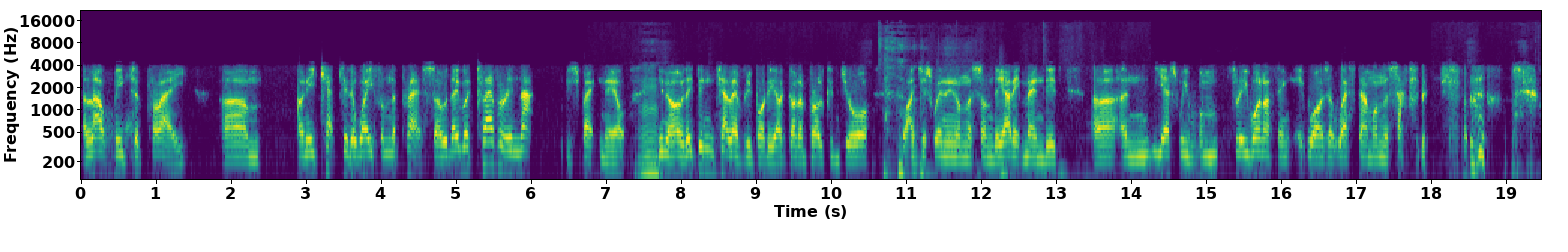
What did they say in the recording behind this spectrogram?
allowed me to play, um, and he kept it away from the press. So they were clever in that respect, Neil. Mm. You know, they didn't tell everybody I'd got a broken jaw. well, I just went in on the Sunday, had it mended, uh, and yes, we won three one. I think it was at West Ham on the Saturday.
